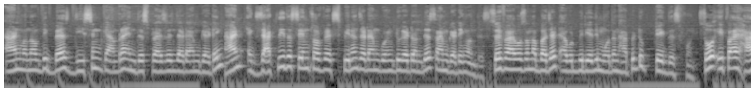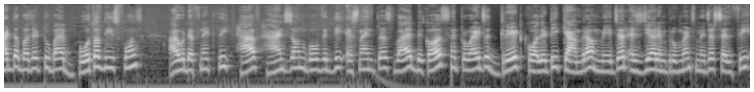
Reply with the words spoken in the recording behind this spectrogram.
and one of the best decent camera in this price range that i'm getting. And exactly the same software experience that i'm going to get on this i'm getting on this. So if i was on a budget i would be really more than happy to take this phone. So if i had the budget to buy both of these phones I would definitely have hands down go with the S9 Plus. Why? Because it provides a great quality camera, major HDR improvements, major selfie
